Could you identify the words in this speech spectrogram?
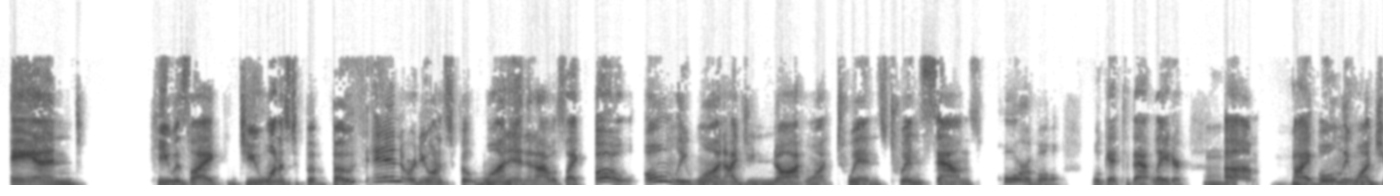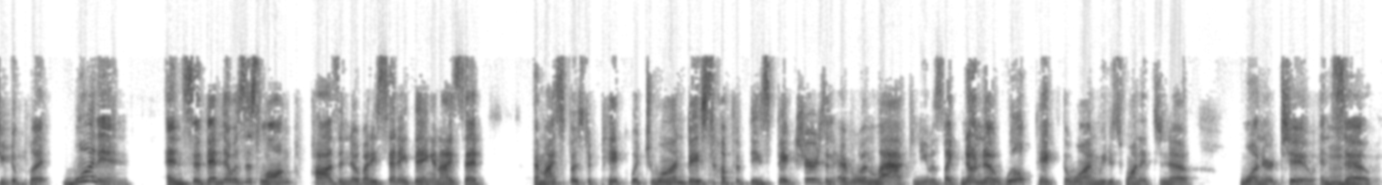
and he was like, Do you want us to put both in or do you want us to put one in? And I was like, Oh, only one. I do not want twins. Twins sounds horrible. We'll get to that later. Mm. Um, I only want you to put one in. And so then there was this long pause and nobody said anything. And I said, Am I supposed to pick which one based off of these pictures? And everyone laughed. And he was like, No, no, we'll pick the one. We just wanted to know one or two. And so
